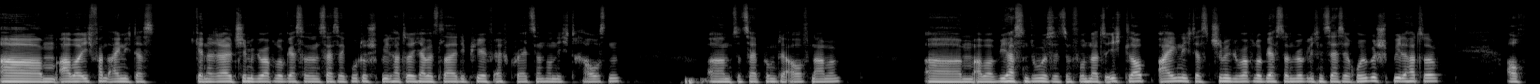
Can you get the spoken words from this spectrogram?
Ähm, aber ich fand eigentlich, dass generell Jimmy Garoppolo gestern ein sehr, sehr gutes Spiel hatte. Ich habe jetzt leider die PFF-Grades noch nicht draußen ähm, zur Zeitpunkt der Aufnahme. Ähm, aber wie hast du es jetzt empfunden? Also ich glaube eigentlich, dass Jimmy Garoppolo gestern wirklich ein sehr, sehr ruhiges Spiel hatte. Auch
